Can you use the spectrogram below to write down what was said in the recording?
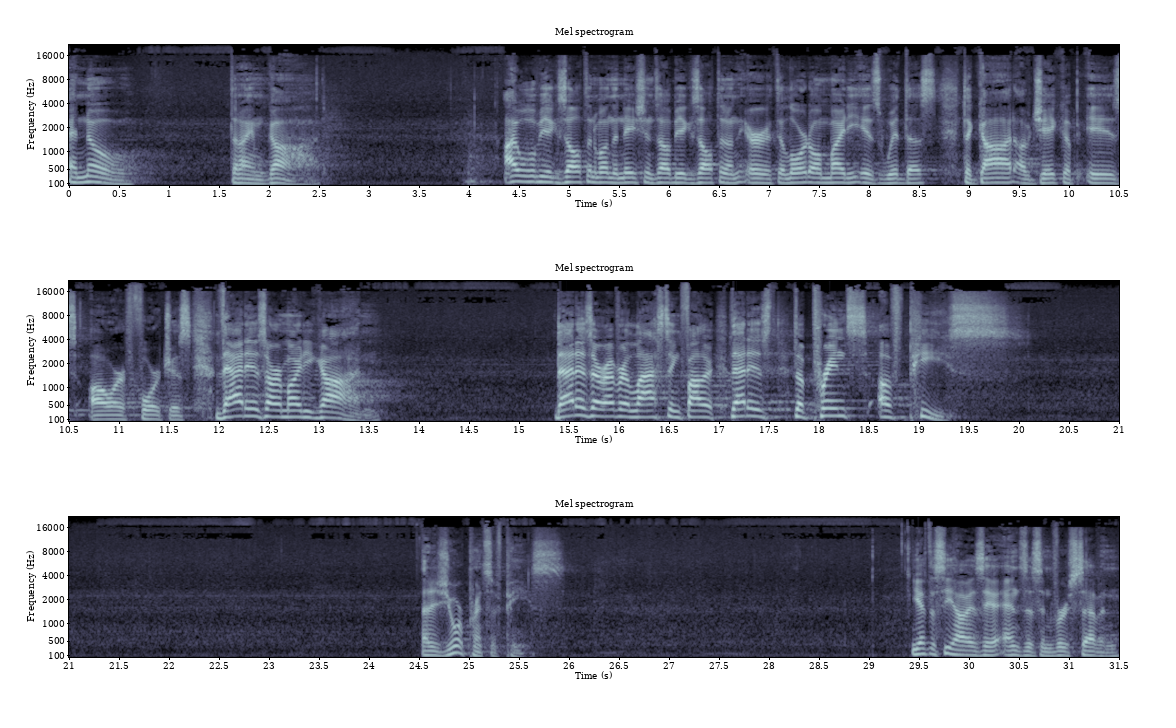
and know that I am God. I will be exalted among the nations. I'll be exalted on the earth. The Lord Almighty is with us. The God of Jacob is our fortress. That is our mighty God. That is our everlasting Father. That is the Prince of Peace. That is your Prince of Peace. You have to see how Isaiah ends this in verse 7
